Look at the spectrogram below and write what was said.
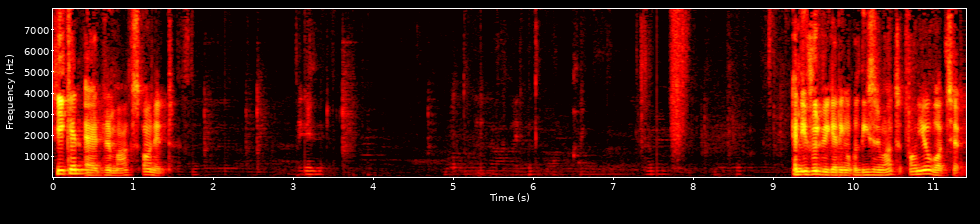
he can add remarks on it. And you will be getting all these remarks on your WhatsApp.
